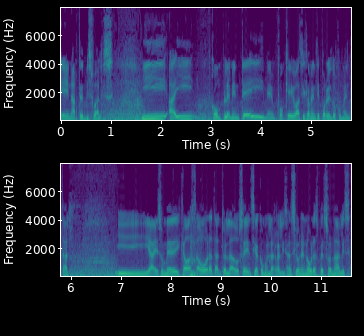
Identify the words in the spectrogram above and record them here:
en artes visuales. Y ahí complementé y me enfoqué básicamente por el documental y a eso me he dedicado hasta ahora, tanto en la docencia como en la realización en obras personales.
